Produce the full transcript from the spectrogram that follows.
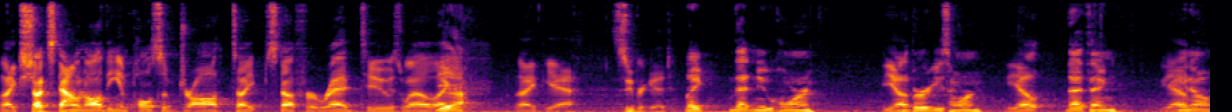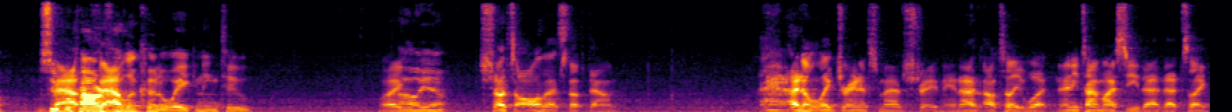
Like shuts down all the impulsive draw type stuff for red too as well. Like, Yeah. Like yeah, super good. Like that new horn, Yep. Birgi's horn, Yep. that thing. Yep. You know, super Va- powerful. Valakut Awakening too. Like oh yeah. shuts all that stuff down. Man, I don't like Drannith's Magistrate, man. I, I'll tell you what. Anytime I see that, that's like,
